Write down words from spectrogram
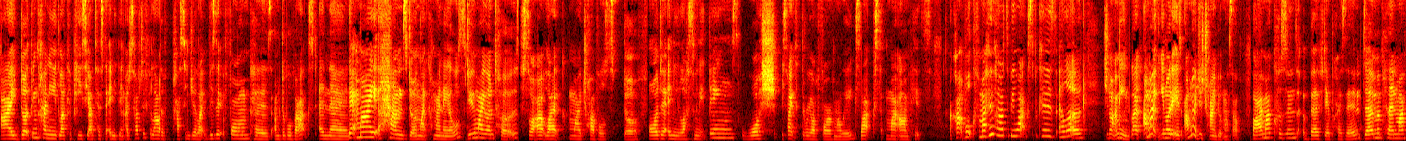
I don't think I need like a PCR test or anything. I just have to fill out the passenger like visit form because I'm double vaxxed. And then get my hands done like my nails do my own toes sort out like my travel stuff order any last minute things wash it's like three or four of my wigs wax my armpits I can't book for my hoo-ha to be waxed because hello do you know what I mean? Like, I might, you know what it is? I might just try and do it myself. Buy my cousin's birthday present. Dermaplane my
